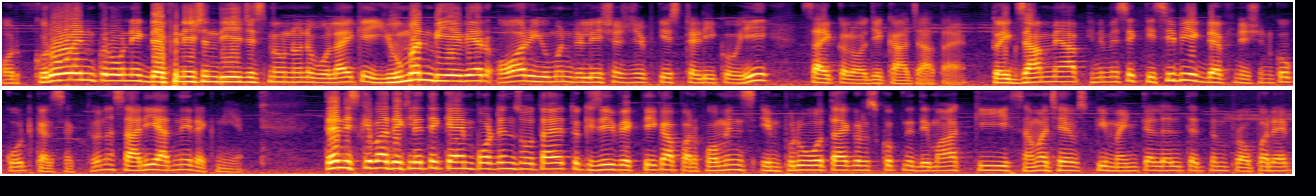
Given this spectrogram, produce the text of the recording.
और क्रो एंड क्रो ने एक डेफिनेशन दी है जिसमें उन्होंने बोला है कि ह्यूमन बिहेवियर और ह्यूमन रिलेशनशिप की स्टडी को ही साइकोलॉजी कहा जाता है। तो एग्ज़ाम में आप इनमें से किसी भी एक डेफिनेशन को कोट कर सकते हो ना, सारी याद नहीं रखनी है। देन इसके बाद देख लेते हैं क्या इंपॉर्टेंस होता है। तो किसी व्यक्ति का परफॉर्मेंस इंप्रूव होता है। अगर उसको अपने दिमाग की समझ है, उसकी मेंटल हेल्थ एकदम प्रॉपर है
